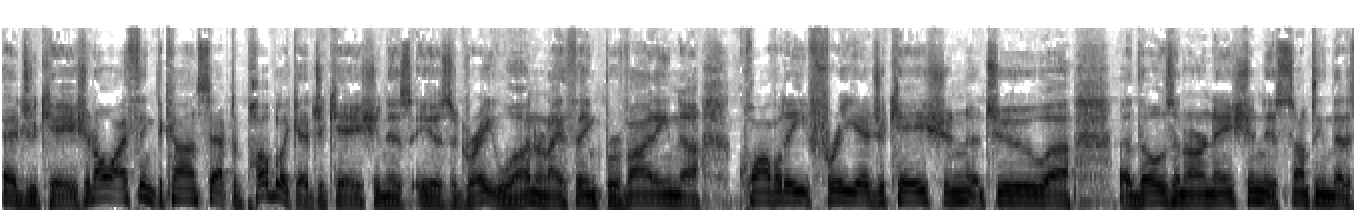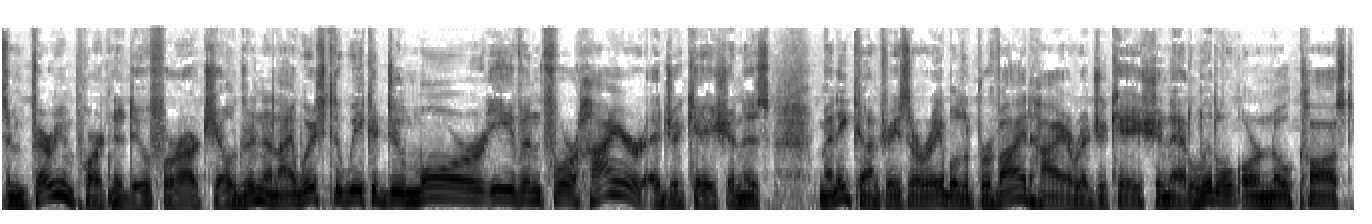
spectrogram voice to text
education. Oh, I think the concept of public education is is a great one, and I think providing uh, quality, free education to uh, those in our nation is something that is very important to do for our children. And I wish that we could do more, even for higher education, as many countries are able to provide higher education at little or no cost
